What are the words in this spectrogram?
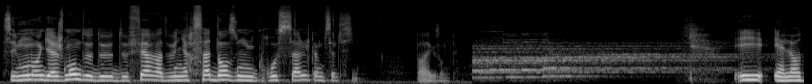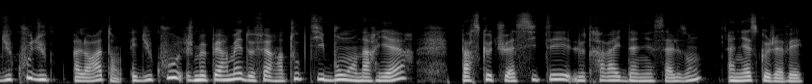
c'est mon engagement de, de, faire advenir ça dans une grosse salle comme celle-ci par exemple. Et, alors du coup du alors attends et du coup je me permets de faire un tout petit bond en arrière parce que tu as cité le travail d'Agnès Salzon Agnès, que j'avais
